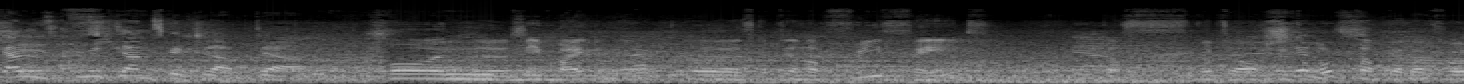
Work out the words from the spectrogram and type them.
ganz, nicht ganz geklappt, ja. Und Äh, nebenbei gemerkt, äh, es gibt ja noch Free Fate. Ja. Das wird ja auch gedruckt, habt ihr dafür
